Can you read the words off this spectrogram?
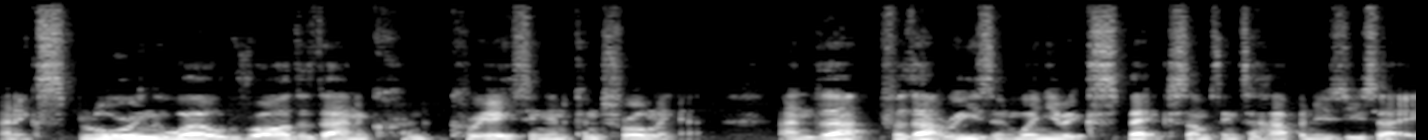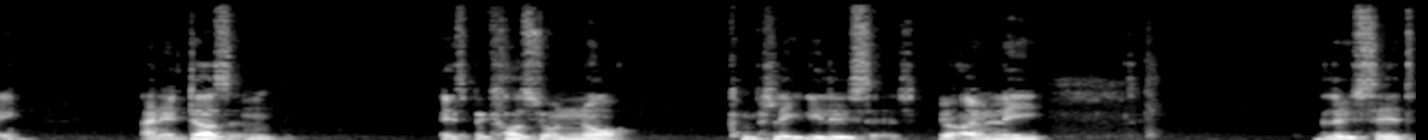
and exploring the world rather than creating and controlling it. And that, for that reason, when you expect something to happen, as you say, and it doesn't, it's because you're not completely lucid. You're only lucid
